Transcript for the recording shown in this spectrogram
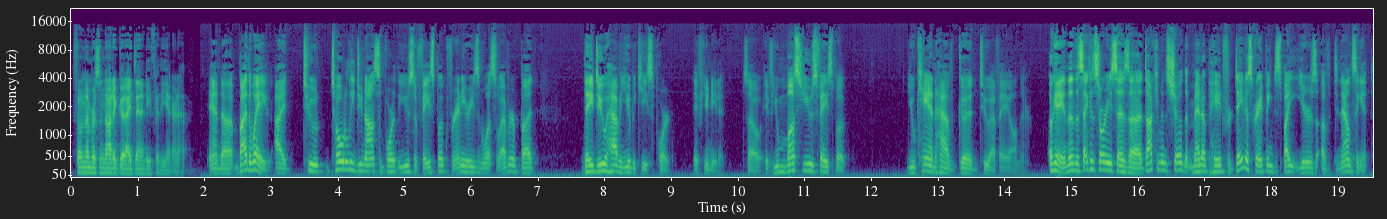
phone numbers are not a good identity for the internet. And uh, by the way, I to, totally do not support the use of Facebook for any reason whatsoever, but they do have a YubiKey support if you need it. So if you must use Facebook, you can have good 2FA on there. Okay, and then the second story says uh, documents show that Meta paid for data scraping despite years of denouncing it.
